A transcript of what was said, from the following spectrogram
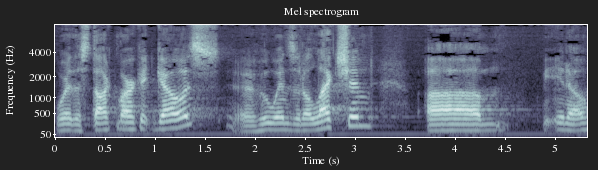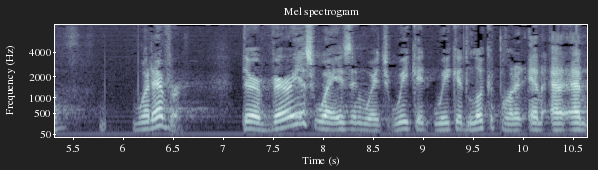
where the stock market goes, uh, who wins an election, um, you know, whatever? There are various ways in which we could, we could look upon it. And, and, and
